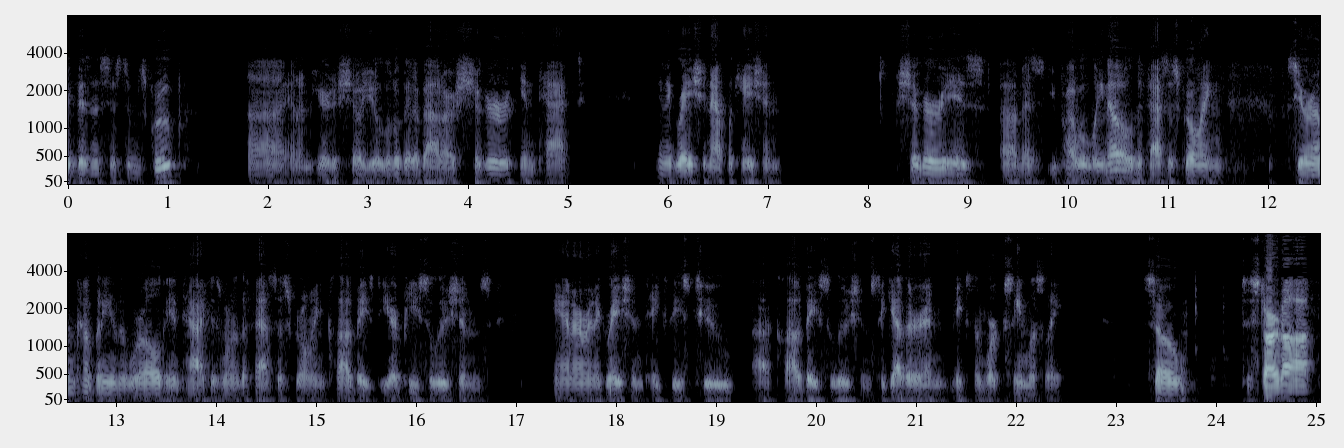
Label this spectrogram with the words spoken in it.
Business Systems Group, uh, and I'm here to show you a little bit about our Sugar Intacct integration application. Sugar is, um, as you probably know, the fastest growing CRM company in the world. Intacct is one of the fastest growing cloud-based ERP solutions, and our integration takes these two uh, cloud-based solutions together and makes them work seamlessly. So to start off,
